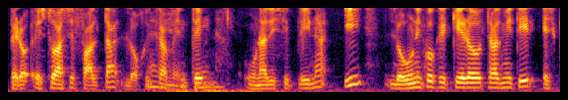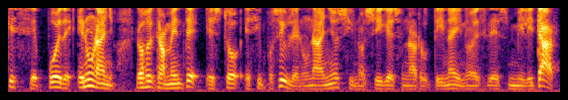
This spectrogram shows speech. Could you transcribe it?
pero esto hace falta, lógicamente, disciplina. una disciplina y lo único que quiero transmitir es que se puede en un año. Lógicamente esto es imposible en un año si no sigues una rutina y no eres militar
